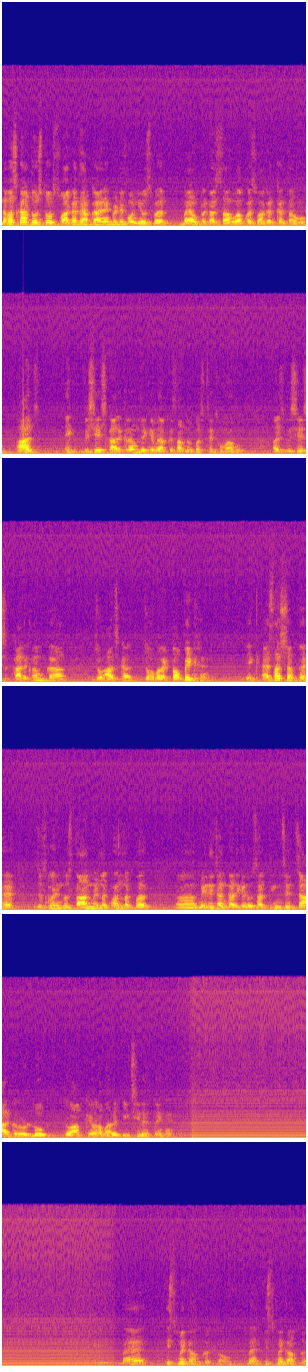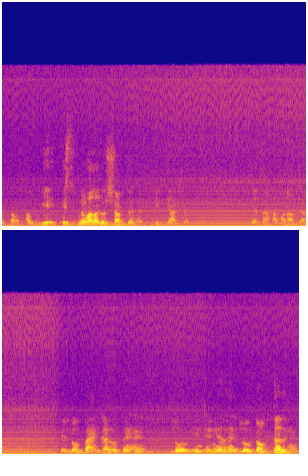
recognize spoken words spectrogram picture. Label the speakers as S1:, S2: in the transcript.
S1: नमस्कार दोस्तों, स्वागत है आपका एन ट्वेंटी फोर न्यूज़ पर। मैं ओम प्रकाश साहू, आपका स्वागत करता हूँ। आज एक विशेष कार्यक्रम लेके मैं आपके सामने उपस्थित हुआ हूँ। और इस विशेष कार्यक्रम का जो आज का जो हमारा टॉपिक है, एक ऐसा शब्द है जिसको हिंदुस्तान में लगभग लगभग मेरी जानकारी के अनुसार तीन से चार करोड़ लोग जो आपके और हमारे बीच ही रहते हैं। मैं इसमें काम करता हूँ, मैं इसमें काम करता हूँ। अब ये इसमें वाला जो शब्द है, ये क्या शब्द है? जैसा हम और आप जानते हैं कि लोग बैंकर होते हैं, लोग इंजीनियर हैं, लोग डॉक्टर हैं,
